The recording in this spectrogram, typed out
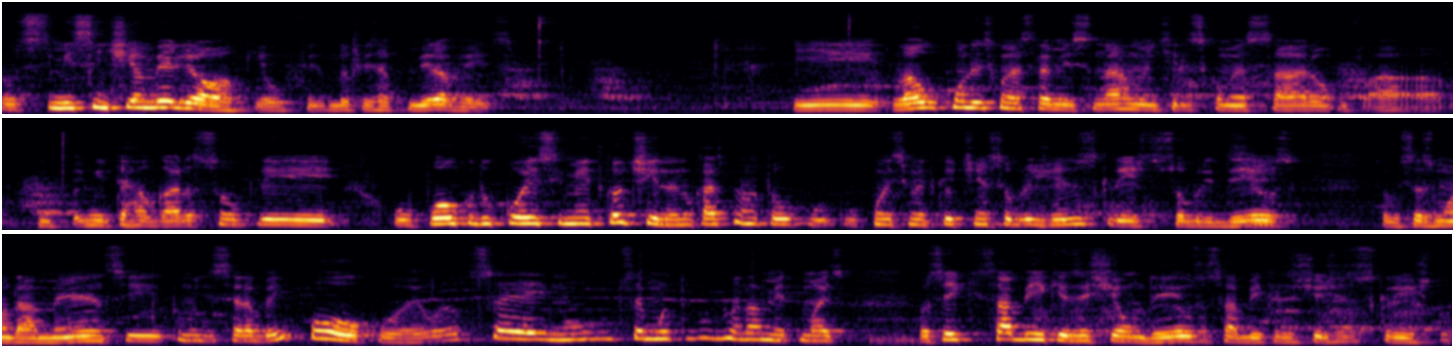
eu me sentia melhor que eu, quando eu fiz a primeira vez. E logo quando eles começaram a me ensinar, realmente eles começaram a me interrogar sobre o pouco do conhecimento que eu tinha. Né? No caso, perguntou o conhecimento que eu tinha sobre Jesus Cristo, sobre Deus. Sim sobre seus mandamentos e, como disse, era bem pouco. Eu, eu sei, não sei muito do mandamento, mas eu sei que sabia que existia um Deus, eu sabia que existia Jesus Cristo.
